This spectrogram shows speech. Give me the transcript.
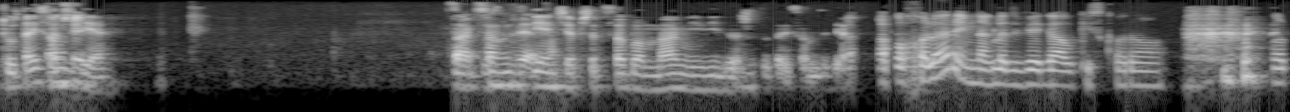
Tutaj są znaczy, dwie. Tak, są dwie. Zdjęcie przed sobą mam i widzę, że tutaj są dwie. A po cholerę im nagle dwie gałki, skoro, skoro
